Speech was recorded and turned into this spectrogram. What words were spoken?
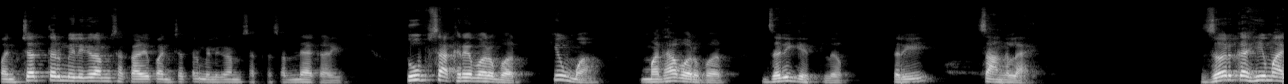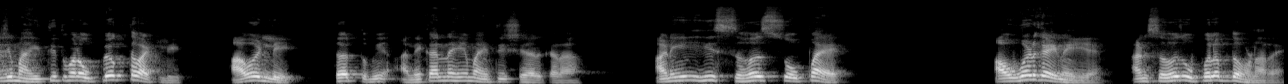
पंच्याहत्तर मिलीग्राम सकाळी पंच्याहत्तर मिलीग्राम सका संध्याकाळी तूप साखरेबरोबर किंवा मधाबरोबर जरी घेतलं तरी चांगलं आहे. जर काही माझी माहिती तुम्हाला उपयुक्त वाटली आवडली तर तुम्ही अनेकांना ही माहिती शेअर करा. आणि ही सहज सोपं आहे. अवघड काही नाही आहे आणि सहज उपलब्ध होणार आहे.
